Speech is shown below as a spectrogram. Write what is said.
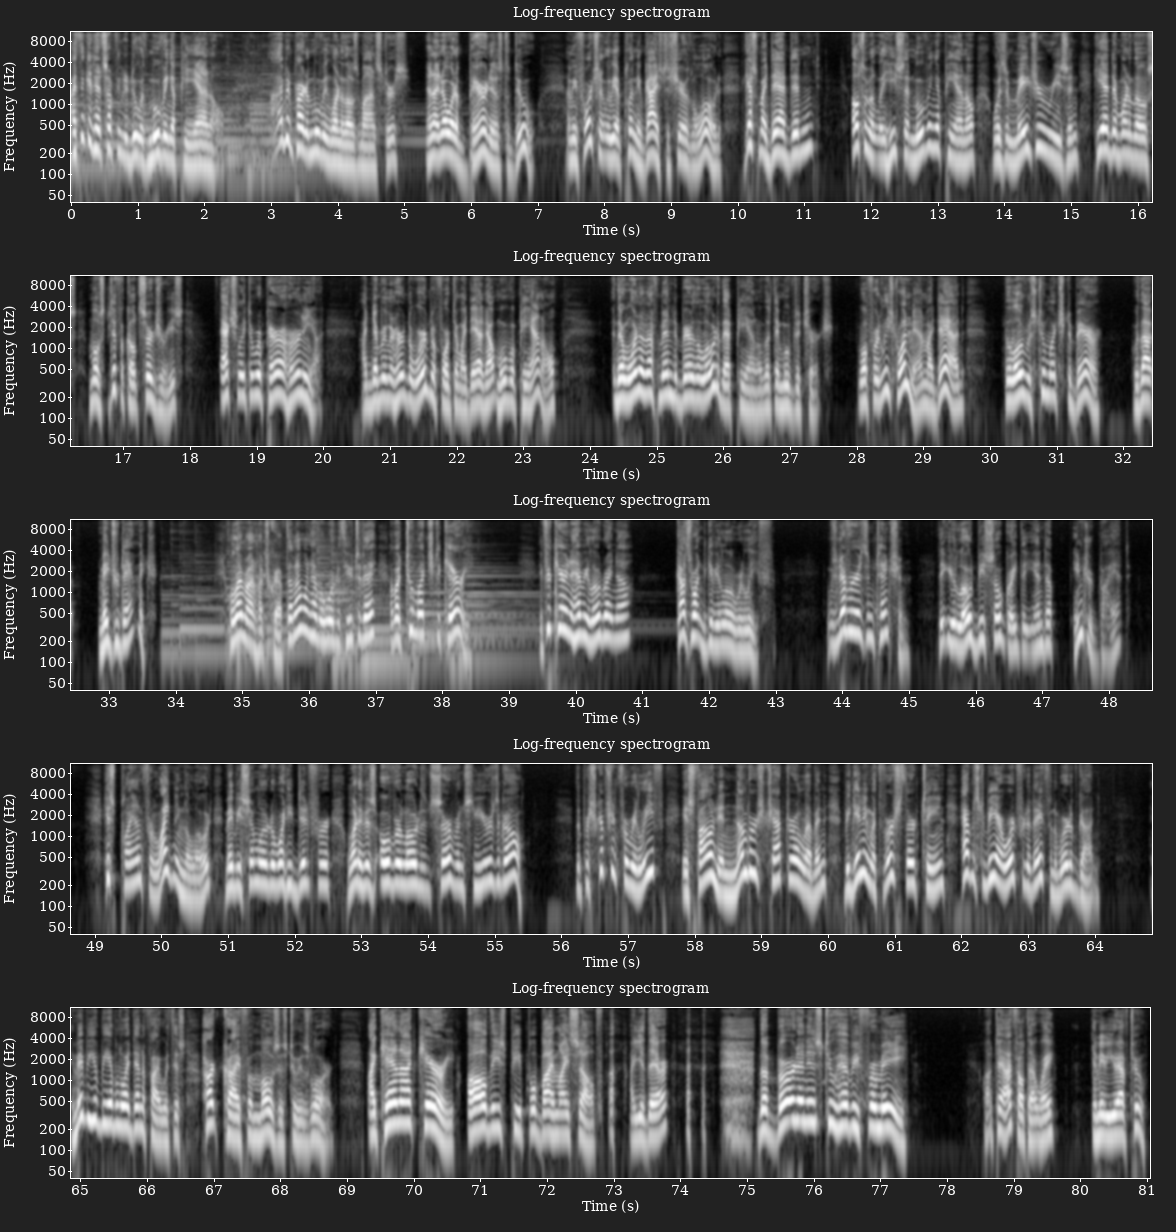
I think it had something to do with moving a piano. I've been part of moving one of those monsters, and I know what a bear it is to do. I mean, fortunately, we had plenty of guys to share the load. I guess my dad didn't. Ultimately, he said moving a piano was a major reason he had to have one of those most difficult surgeries, actually to repair a hernia. I'd never even heard the word before till my dad helped move a piano. There weren't enough men to bear the load of that piano that they moved to church. Well, for at least one man, my dad, the load was too much to bear without major damage. Well, I'm Ron Hutchcraft, and I want to have a word with you today about too much to carry. If you're carrying a heavy load right now, God's wanting to give you a little relief. It was never his intention that your load be so great that you end up injured by it. His plan for lightening the load may be similar to what he did for one of his overloaded servants years ago. The prescription for relief is found in Numbers chapter 11, beginning with verse 13, happens to be our word for today from the Word of God. And maybe you'll be able to identify with this heart cry from Moses to his Lord. I cannot carry all these people by myself. Are you there? the burden is too heavy for me. I'll tell you, I felt that way, and maybe you have too.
